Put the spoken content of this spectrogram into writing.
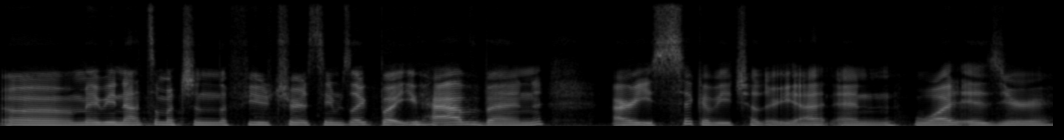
Uh, maybe not so much in the future, it seems like, but you have been. Are you sick of each other yet? And what is your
